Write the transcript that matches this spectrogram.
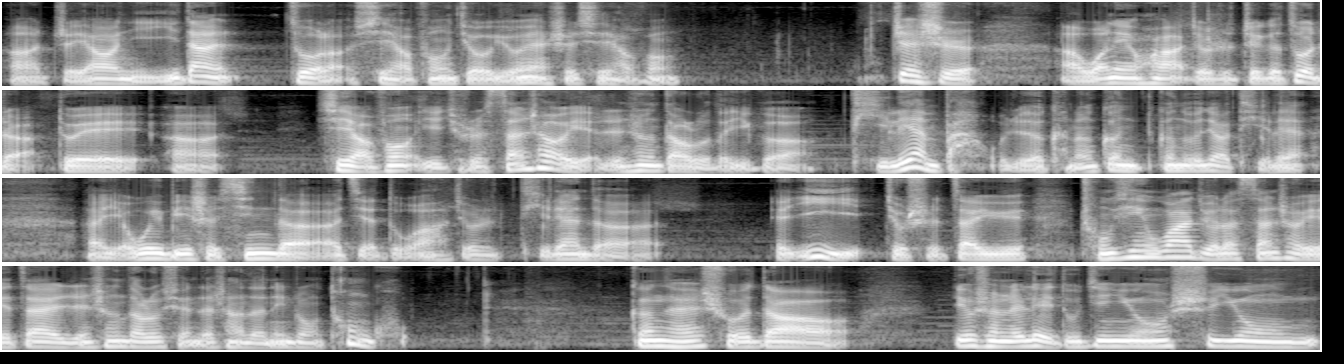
啊，只要你一旦做了谢晓峰，就永远是谢晓峰。”这是。啊，王莲花就是这个作者对呃谢晓峰，也就是三少爷人生道路的一个提炼吧。我觉得可能更更多叫提炼，呃，也未必是新的解读啊。就是提炼的意义，就是在于重新挖掘了三少爷在人生道路选择上的那种痛苦。刚才说到六神磊磊读金庸是用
